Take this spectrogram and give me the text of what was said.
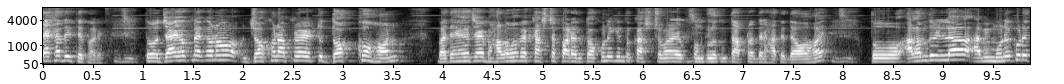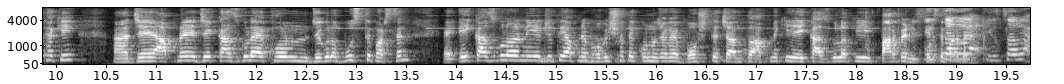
দেখা দিতে পারে। তো যাই হোক না কেন যখন আপনারা একটু দক্ষ হন বা দেখা যায় ভালোভাবে কাজটা পারেন তখনই কিন্তু কাস্টমারের ফোনগুলো কিন্তু আপনাদের হাতে দেওয়া হয়। তো আলহামদুলিল্লাহ আমি মনে করে থাকি যে আপনি যে কাজগুলো এখন যেগুলো বুঝতে পারছেন এই কাজগুলো নিয়ে যদি আপনি ভবিষ্যতে কোনো জায়গায় বসতে চান তো আপনি কি এই কাজগুলো কি পারবেন করতে পারবেন? ইনশাল্লাহ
